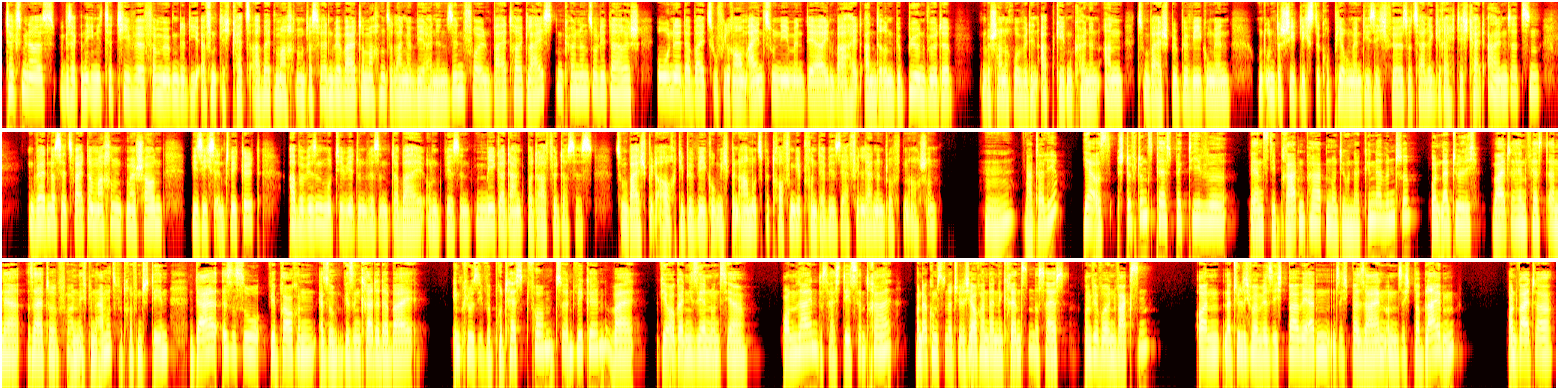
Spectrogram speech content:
Taxmina ist, wie gesagt, eine Initiative Vermögende, die Öffentlichkeitsarbeit machen. Und das werden wir weitermachen, solange wir einen sinnvollen Beitrag leisten können, solidarisch, ohne dabei zu viel Raum einzunehmen, der in Wahrheit anderen gebühren würde. Und wir schauen auch, wo wir den abgeben können an zum Beispiel Bewegungen und unterschiedlichste Gruppierungen, die sich für soziale Gerechtigkeit einsetzen. Und werden das jetzt weitermachen und mal schauen, wie sich's entwickelt. Aber wir sind motiviert und wir sind dabei und wir sind mega dankbar dafür, dass es zum Beispiel auch die Bewegung Ich bin armutsbetroffen gibt, von der wir sehr viel lernen durften auch schon. Hm. Nathalie? Ja, aus Stiftungsperspektive wären es die Bratenpaten und die 100 Kinderwünsche und natürlich weiterhin fest an der Seite von Ich bin armutsbetroffen stehen. Da ist es so, wir brauchen, also wir sind gerade dabei, inklusive Protestformen zu entwickeln, weil wir organisieren uns ja online, das heißt dezentral. Und da kommst du natürlich auch an deine Grenzen. Das heißt, und wir wollen wachsen. Und natürlich wollen wir sichtbar werden, sichtbar sein und sichtbar bleiben und weiter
